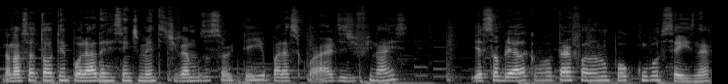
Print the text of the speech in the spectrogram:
Na nossa atual temporada, recentemente tivemos o sorteio para as quartas de finais e é sobre ela que eu vou estar falando um pouco com vocês, né?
